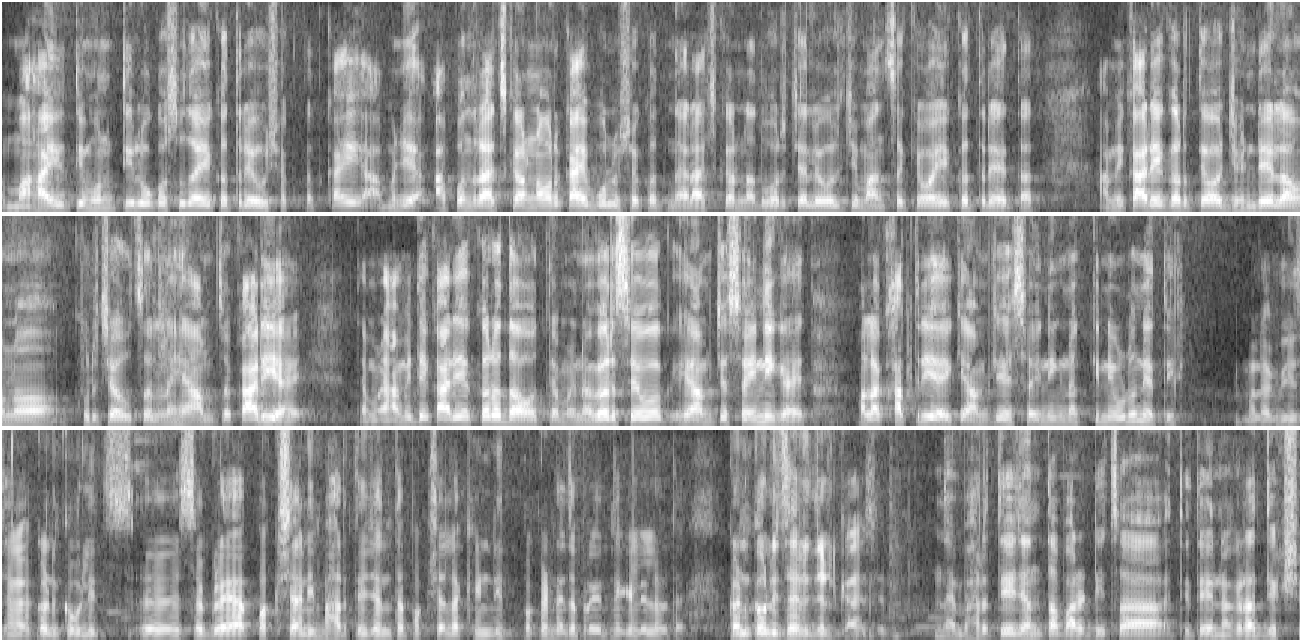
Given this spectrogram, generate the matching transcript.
महायुती म्हणून ती लोकंसुद्धा एकत्र येऊ शकतात. काही म्हणजे आपण राजकारणावर काय बोलू शकत नाही. राजकारणात वरच्या लेवलची माणसं केव्हा एकत्र येतात? आम्ही कार्यकर्ते आहोत झेंडे लावणं खुर्च्या उचलणं हे आमचं कार्य आहे. त्यामुळे आम्ही ते कार्य करत आहोत. त्यामुळे नगरसेवक हे आमचे सैनिक आहेत. मला खात्री आहे की आमचे हे सैनिक नक्की निवडून येतील. मला अगदी सांगा कणकवलीत सगळ्या पक्षांनी भारतीय जनता पक्षाला खिंडीत पकडण्याचा प्रयत्न केलेला होता. कणकवलीचा रिझल्ट काय असेल? नाही भारतीय जनता पार्टीचा तिथे नगराध्यक्ष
